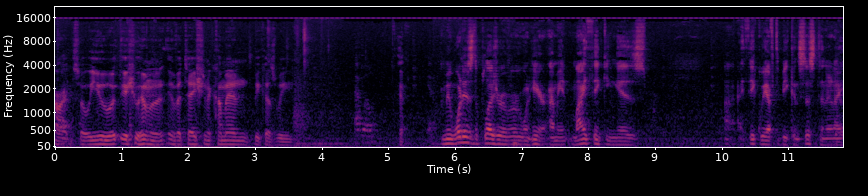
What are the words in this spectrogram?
All right, so you issue him an invitation to come in because we, I will, yeah. yeah. I mean, what is the pleasure of everyone here? I mean, my thinking is, I, I think we have to be consistent, and I,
